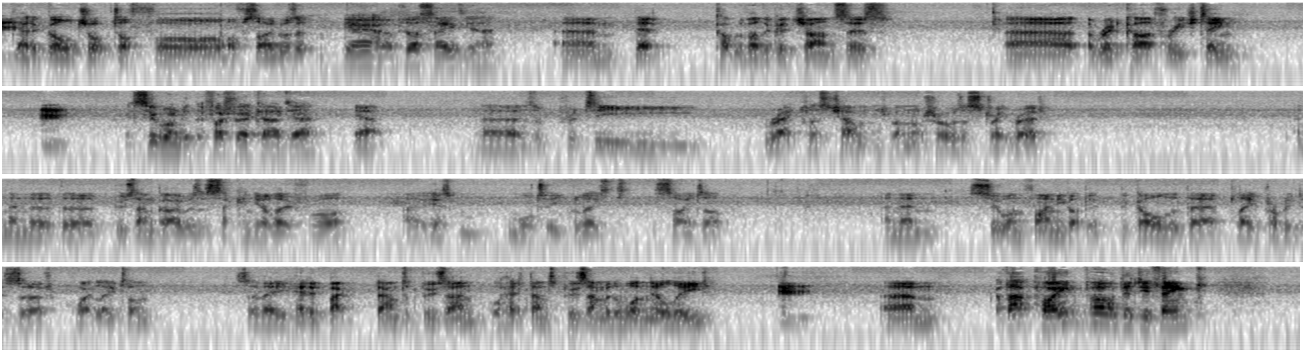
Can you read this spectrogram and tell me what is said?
They had a goal chalked off for offside, was it? Yeah, it was offside. Yeah. Um, they had a couple of other good chances. Uh, a red card for each team. Suwon the first red card. Yeah. Yeah. Uh, it was a pretty reckless challenge, but I'm not sure it was a straight red. And then the, the Busan guy was a second yellow for, I guess, more to equalise the, the sides up. And then Suwon finally got the, the goal that their play probably deserved quite late on. So they headed back down to Busan, or headed down to Busan with a 1 0 lead. Um, At that point, Paul, did you think?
